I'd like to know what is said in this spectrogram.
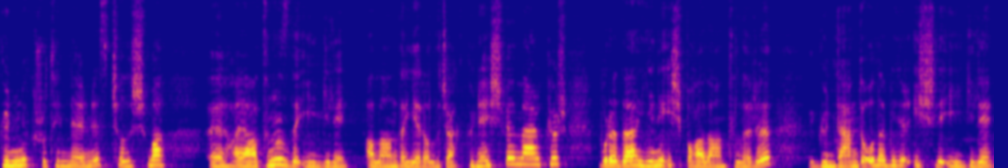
günlük rutinleriniz, çalışma e, hayatınızla ilgili alanda yer alacak Güneş ve Merkür. Burada yeni iş bağlantıları gündemde olabilir, işle ilgili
